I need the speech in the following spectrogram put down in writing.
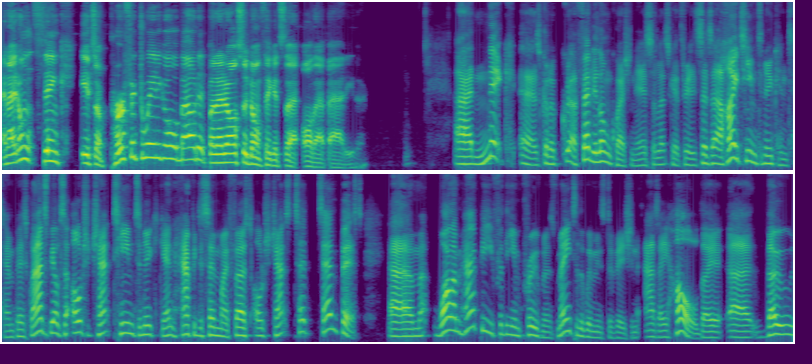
And I don't think it's a perfect way to go about it, but I also don't think it's that all that bad either. Uh, Nick uh, has got a, a fairly long question here, so let's go through it. Says, uh, Hi, Team Danuke and Tempest. Glad to be able to Ultra Chat Team Danuke again. Happy to send my first Ultra Chats to Tempest. Um, while I'm happy for the improvements made to the women's division as a whole, the, uh, though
